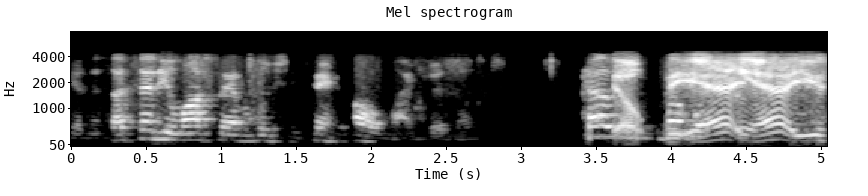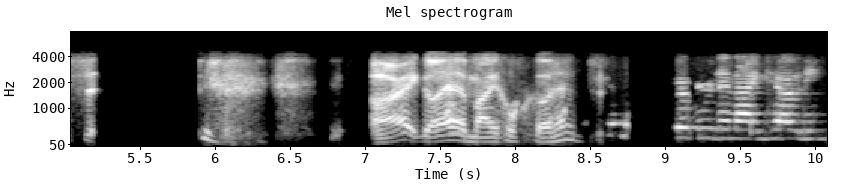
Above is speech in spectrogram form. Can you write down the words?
goodness! I said he lost the Evolution Championship. Oh my goodness. Cody, Oh, yeah, yeah. You. All right, go ahead, Michael. Go ahead. sugar tonight, Cody?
